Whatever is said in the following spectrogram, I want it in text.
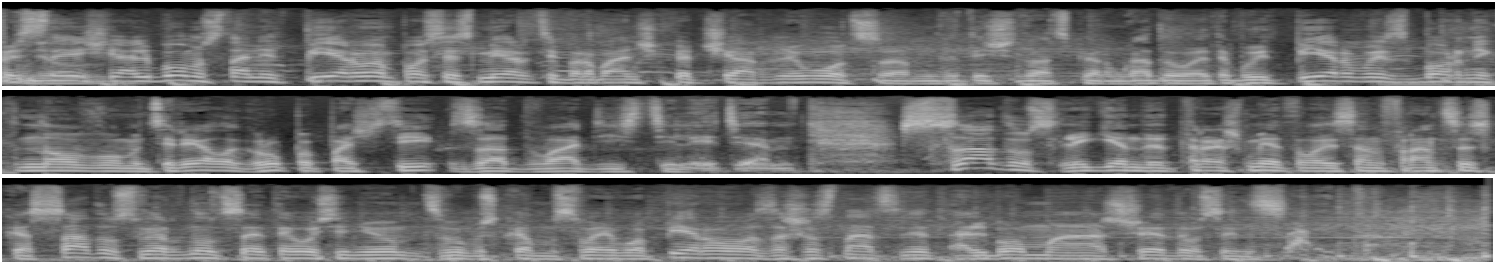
Предстоящий альбом станет первым после смерти барабанщика Чарли Уотса в 2021 году. Это будет первый сборник нового материала группы почти за два десятилетия. Садус, легенды трэш-металла из Сан-Франциско Садус вернутся этой осенью с выпуском своего первого за 16 лет альбома Shadows Inside.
